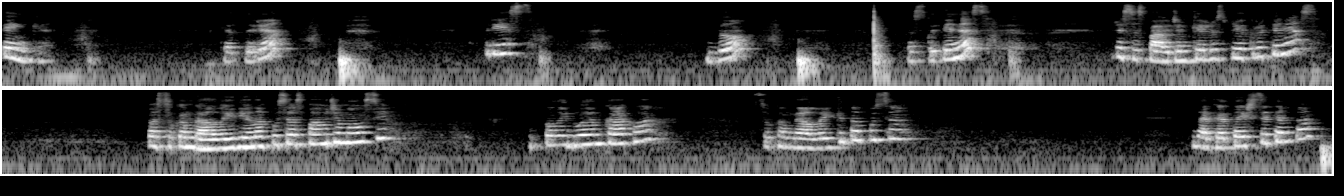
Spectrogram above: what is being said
penki, keturi, trys, du, paskutinis, prisispaudžiam kelius prie krūtinės, pasukam galvą į vieną pusę, spaudžiam ausį, atpalaiduojam kaklą, sukam galvą į kitą pusę, dar kartą išsitempiam,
